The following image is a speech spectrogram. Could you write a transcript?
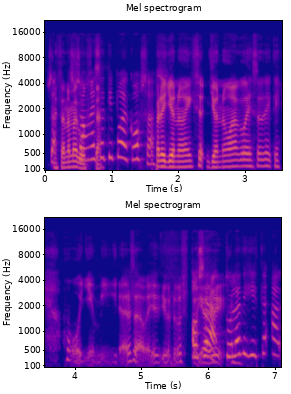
O sea, eso no me son gusta. ese tipo de cosas. Pero yo no hice, yo no hago eso de que, oye, mira, sabes, yo no estoy O sea, así". tú le dijiste a,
